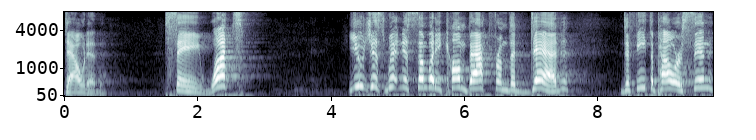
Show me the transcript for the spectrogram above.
doubted. Say, what? You just witnessed somebody come back from the dead, defeat the power of sin,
